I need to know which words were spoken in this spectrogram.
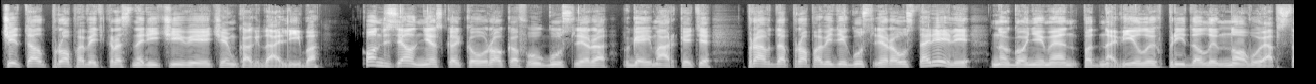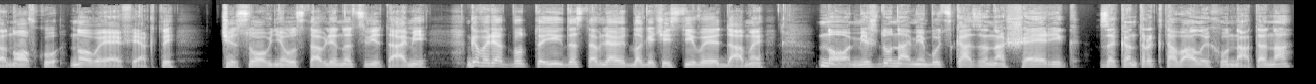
читал проповедь красноречивее, чем когда-либо. Он взял несколько уроков у Гуслера в гей-маркете — Правда, проповеди Гуслера устарели, но Гонимен подновил их, придал им новую обстановку, новые эффекты. Часовня уставлена цветами. Говорят, будто их доставляют благочестивые дамы. Но, между нами, будь сказано, Шерик законтрактовал их у Натана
